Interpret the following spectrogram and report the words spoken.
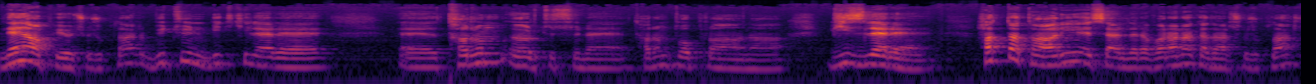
ne yapıyor çocuklar? Bütün bitkilere, e, tarım örtüsüne, tarım toprağına, bizlere, hatta tarihi eserlere varana kadar çocuklar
